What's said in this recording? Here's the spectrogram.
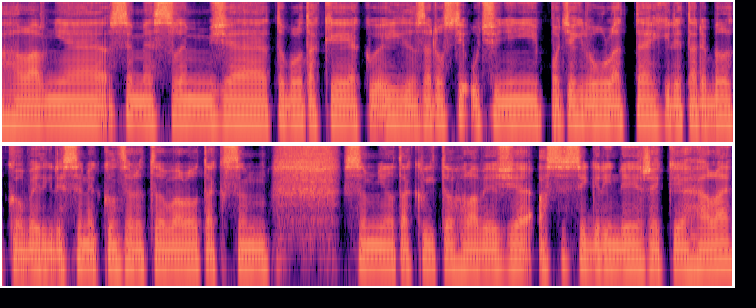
hlavně si myslím, že to bylo taky jako i zadosti učinění po těch dvou letech, kdy tady byl covid, kdy se nekoncertovalo, tak jsem, jsem měl takový to hlavě, že asi si Green Day řekl, hele,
